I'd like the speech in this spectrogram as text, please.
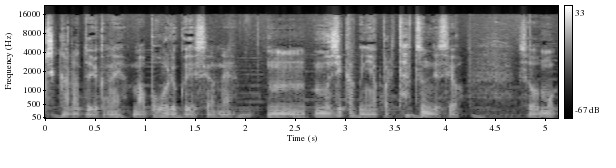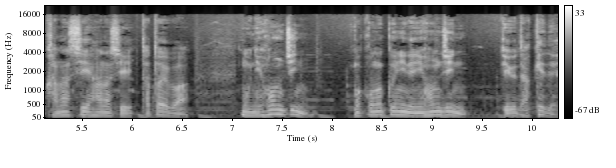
力というかねまあ暴力ですよね。うん。無自覚にやっぱり立つんですよ。そうもう悲しい話。例えばもう日本人、まあ、この国で日本人っていうだけで、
